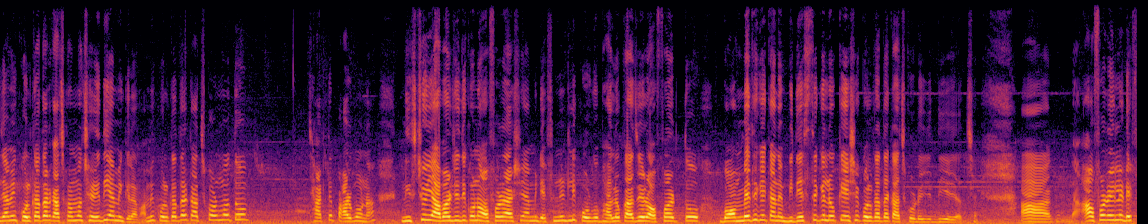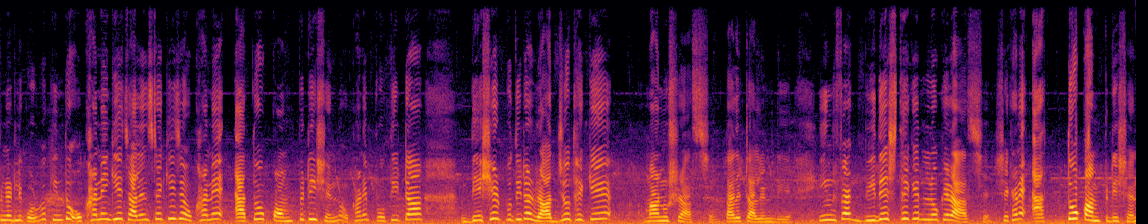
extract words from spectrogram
যে আমি কলকাতার কাজকর্ম ছেড়ে দিয়ে আমি গেলাম। আমি কলকাতার কাজকর্ম তো ছাড়তে পারব না। নিশ্চয়ই আবার যদি কোনো অফার আসে, আমি ডেফিনেটলি করব। ভালো কাজের অফার তো বম্বে থেকে কেন, বিদেশ থেকে লোকে এসে কলকাতায় কাজ করে দিয়ে যাচ্ছে। অফার এলে ডেফিনেটলি করব। কিন্তু ওখানে গিয়ে চ্যালেঞ্জটা কি যে, ওখানে এত কম্পিটিশন ওখানে প্রতিটা দেশের প্রতিটা রাজ্য থেকে মানুষরা আসছে তাদের ট্যালেন্ট দিয়ে ইনফ্যাক্ট বিদেশ থেকে লোকেরা আসছে। সেখানে এত কম্পিটিশন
